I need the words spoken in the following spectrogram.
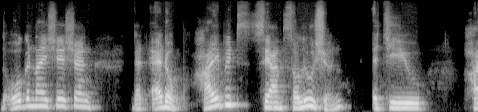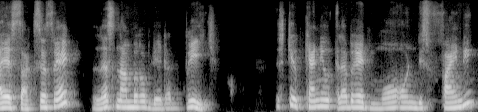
the organization that adopt hybrid CIAM solution achieve higher success rate, less number of data breach. Steve, can you elaborate more on this finding?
